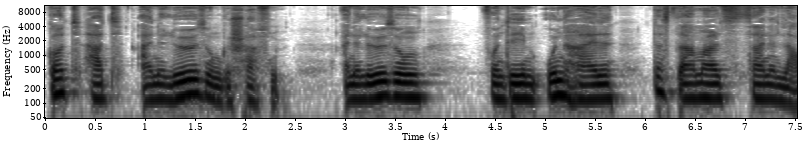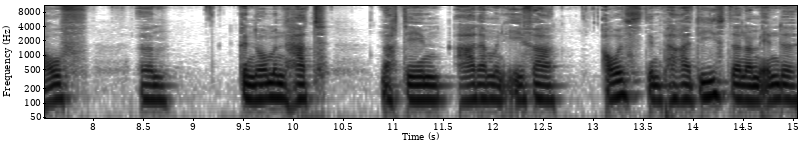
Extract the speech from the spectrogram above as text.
Gott hat eine Lösung geschaffen, eine Lösung von dem Unheil, das damals seinen Lauf ähm, genommen hat, nachdem Adam und Eva aus dem Paradies dann am Ende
